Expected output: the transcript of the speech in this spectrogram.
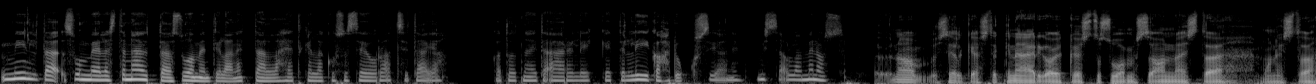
Miltä sun mielestä näyttää Suomen tilanne tällä hetkellä, kun sä seuraat sitä ja katsot näitä ääriliikkeiden liikahduksia, niin missä ollaan menossa? No selkeästikin äärioikeisto Suomessa on näistä monista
